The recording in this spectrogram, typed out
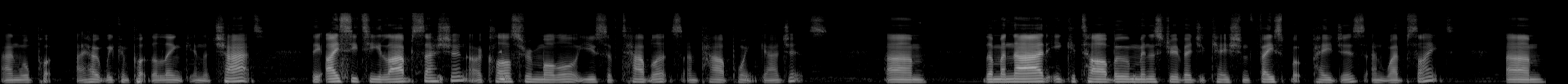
and we'll put. I hope we can put the link in the chat. The ICT lab session, a classroom model use of tablets and PowerPoint gadgets. Um, the Manad eKitabu Ministry of Education Facebook pages and website. Um,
